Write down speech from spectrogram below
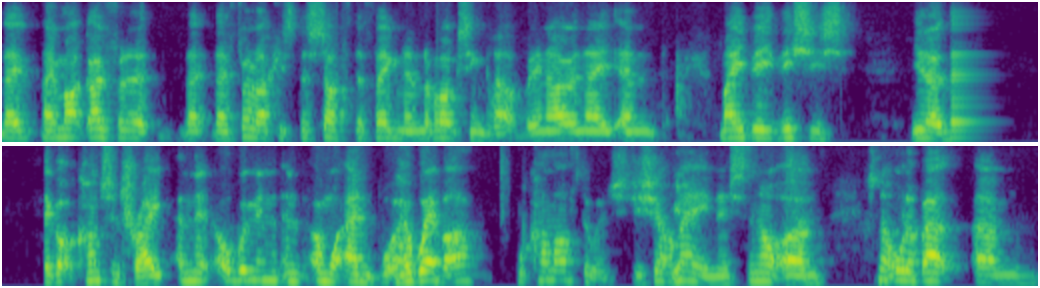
they they might go for the they, they feel like it's the softer thing than the boxing club, you know, and they and maybe this is, you know, they, they got to concentrate, and the, or women and, and, and whoever will come afterwards. Do you see what yeah. I mean? It's not um, it's not all about um.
